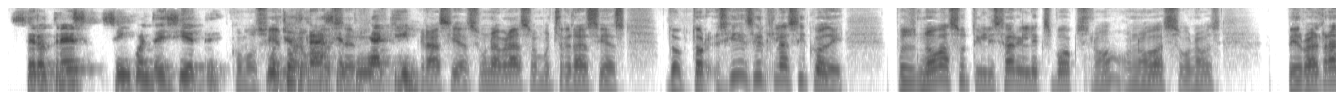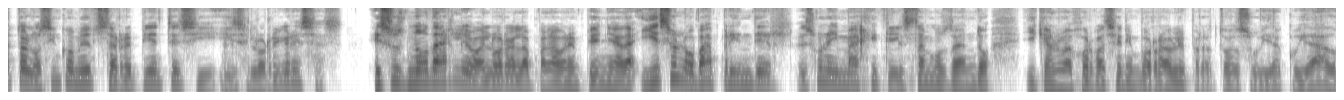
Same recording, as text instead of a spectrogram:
0357. Como siempre, muchas gracias, Iñaki. Gracias, un abrazo, muchas gracias, doctor. Sí, es el clásico de, pues no vas a utilizar el Xbox, ¿no? O no vas, o no vas pero al rato, a los cinco minutos, te arrepientes y, se lo regresas. Eso es no darle valor a la palabra empeñada y eso lo va a aprender. Es una imagen que le estamos dando y que a lo mejor va a ser imborrable para toda su vida. Cuidado.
